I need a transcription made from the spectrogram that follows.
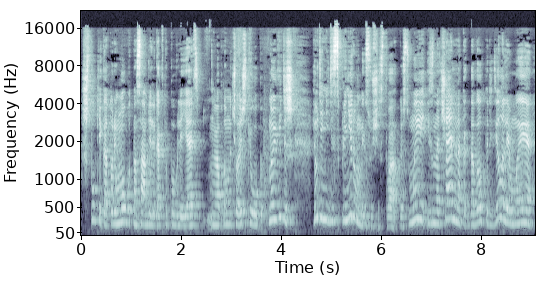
штуки, которые могут на самом деле как-то повлиять а, потом на человеческий опыт. Ну и видишь, Люди недисциплинированные существа. То есть мы изначально, когда Велтери делали, мы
